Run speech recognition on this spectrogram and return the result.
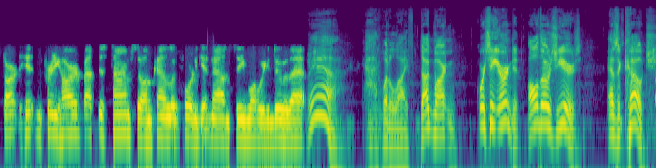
start hitting pretty hard about this time, so I'm kind of looking forward to getting out and seeing what we can do with that. Yeah, God, what a life, Doug Martin. Of course, he earned it all those years as a coach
